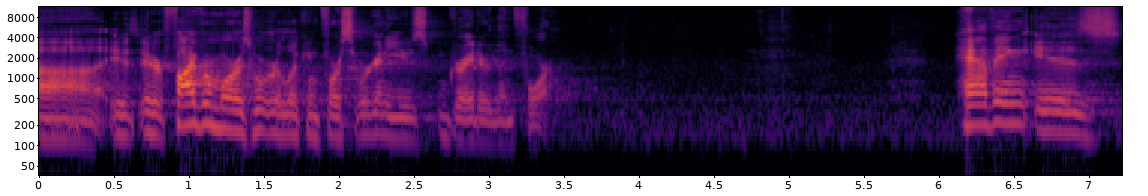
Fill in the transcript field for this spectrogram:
uh, is, or five or more is what we're looking for, so we're going to use greater than four. Having is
